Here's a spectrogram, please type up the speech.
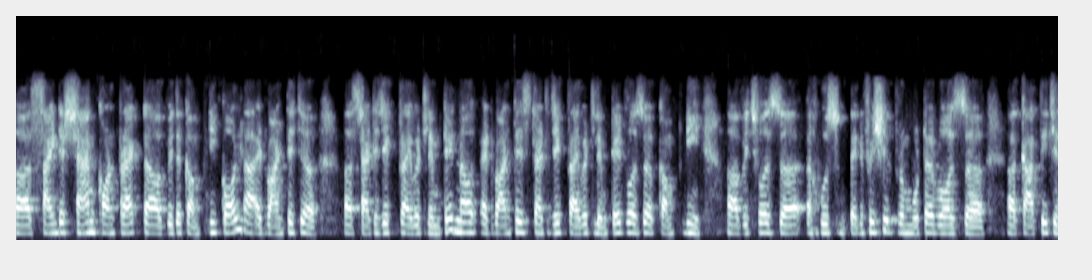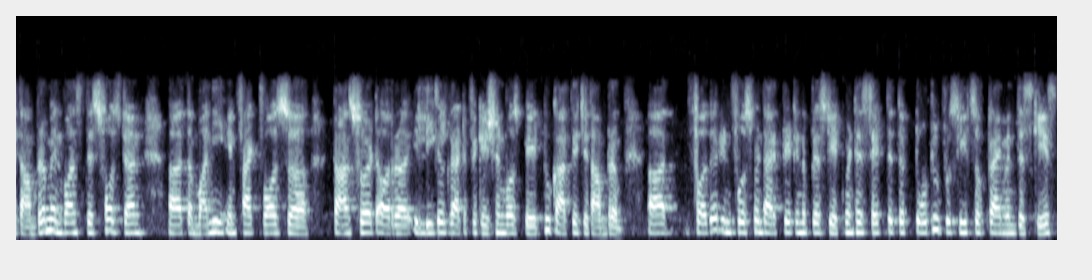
uh, signed a sham contract with a company called Advantage Strategic Private Limited. Now, Advantage Strategic Private Limited was a company which was whose beneficial promoter was Karti Chidambaram, and once this was done, the money in fact was transferred or uh, illegal gratification was paid to Karti Chidambaram. Uh, further, Enforcement Directorate in a press statement has said that the total proceeds of crime in this case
